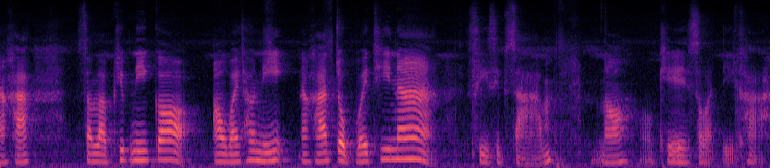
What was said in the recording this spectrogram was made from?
นะคะสำหรับคลิปนี้ก็เอาไว้เท่านี้นะคะ จบไว้ที่หน้า 43 เนาะโอเค สวัสดีค่ะ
